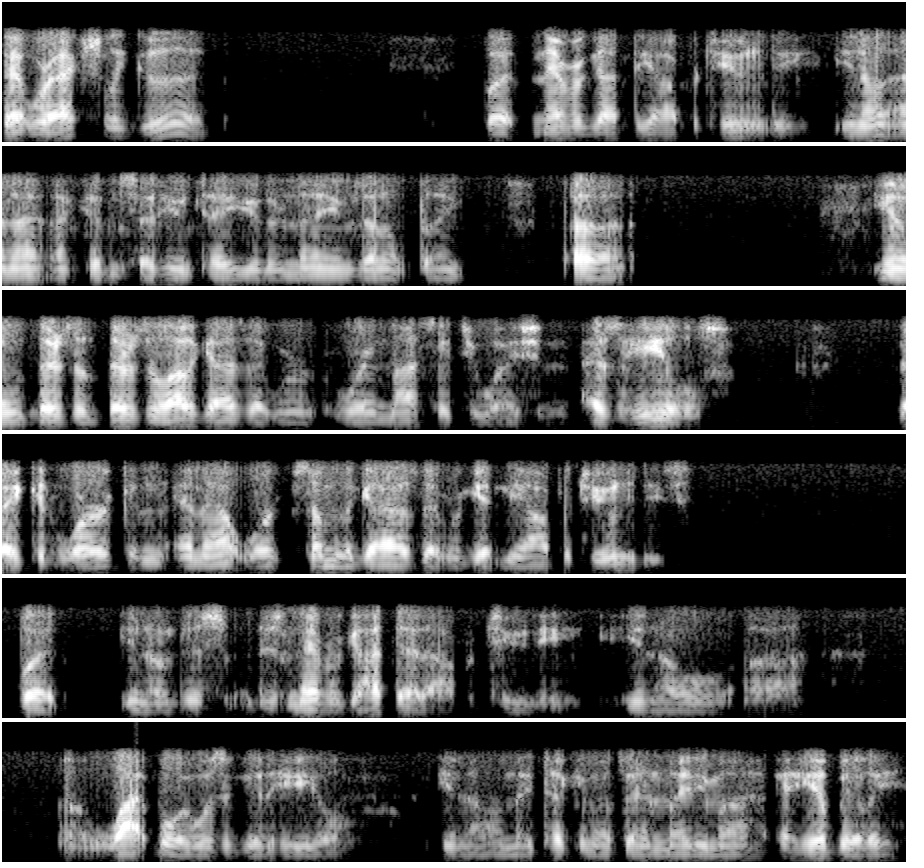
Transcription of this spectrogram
that were actually good, but never got the opportunity. You know, and I, I couldn't sit here and tell you their names. I don't think. Uh, you know, there's a there's a lot of guys that were were in my situation as heels. They could work and and outwork some of the guys that were getting the opportunities, but you know, just just never got that opportunity. You know, uh, uh, White Boy was a good heel, you know, and they took him up there and made him a, a hillbilly.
